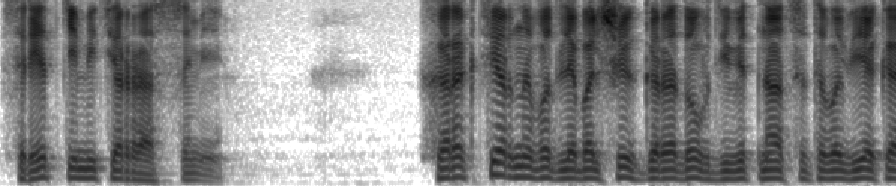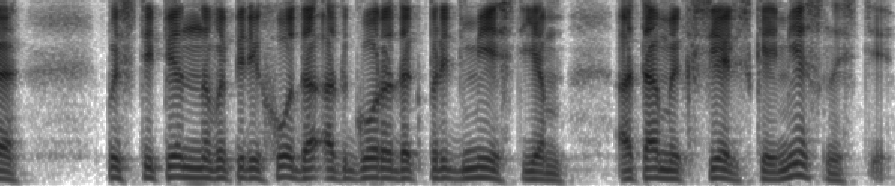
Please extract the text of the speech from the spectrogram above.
с редкими террасами. Характерного для больших городов XIX века постепенного перехода от города к предместьям, а там и к сельской местности,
